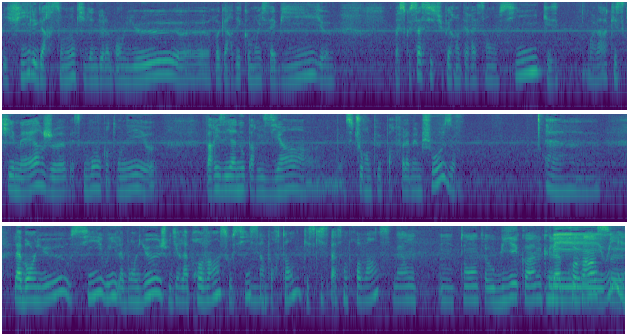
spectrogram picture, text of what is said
les filles, les garçons qui viennent de la banlieue, euh, regarder comment ils s'habillent. parce que ça, c'est super intéressant aussi. Voilà, qu'est-ce qui émerge Parce que bon, quand on est euh, parisiano-parisien, bon, c'est toujours un peu parfois la même chose. Euh, la banlieue aussi, oui, la banlieue, je veux dire la province aussi, c'est Mhm. important. Qu'est-ce qui se passe en province? Ben, on, on tente à oublier quand même que Mais la province, oui,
